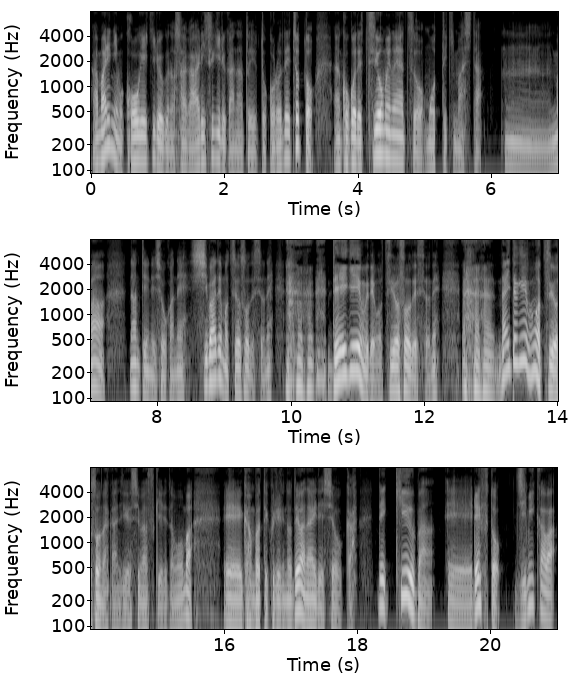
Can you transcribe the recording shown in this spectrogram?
あまりにも攻撃力の差がありすぎるかなというところでちょっとここで強めのやつを持ってきましたうーん、まあ、なんて言うんでしょうかね。芝でも強そうですよね。デーゲームでも強そうですよね。ナイトゲームも強そうな感じがしますけれども、まあ、えー、頑張ってくれるのではないでしょうか。で、9番、えー、レフト、地味川。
